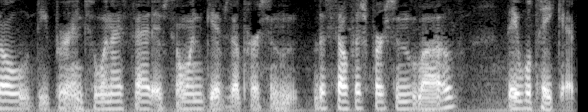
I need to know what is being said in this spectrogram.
Go deeper into when I said if someone gives a person, the selfish person, love, they will take it.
